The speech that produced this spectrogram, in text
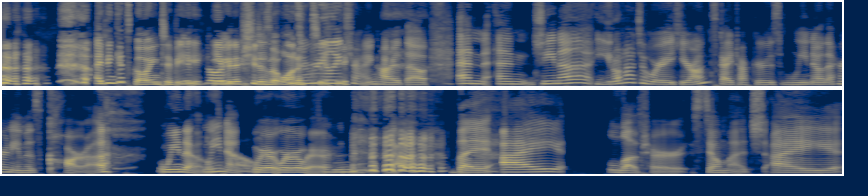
I think it's going to be, going even if she doesn't want She's it to. really be. trying hard though. And and Gina, you don't have to worry. Here on Sky Talkers, we know that her name is Kara. we know. we know. We're we're aware. Mhm, yeah. But I loved her so much. I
